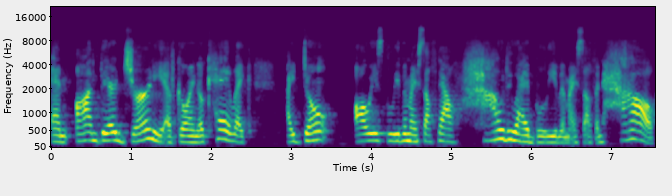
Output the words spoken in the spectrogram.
and on their journey of going, okay, like I don't always believe in myself now. How do I believe in myself and how?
